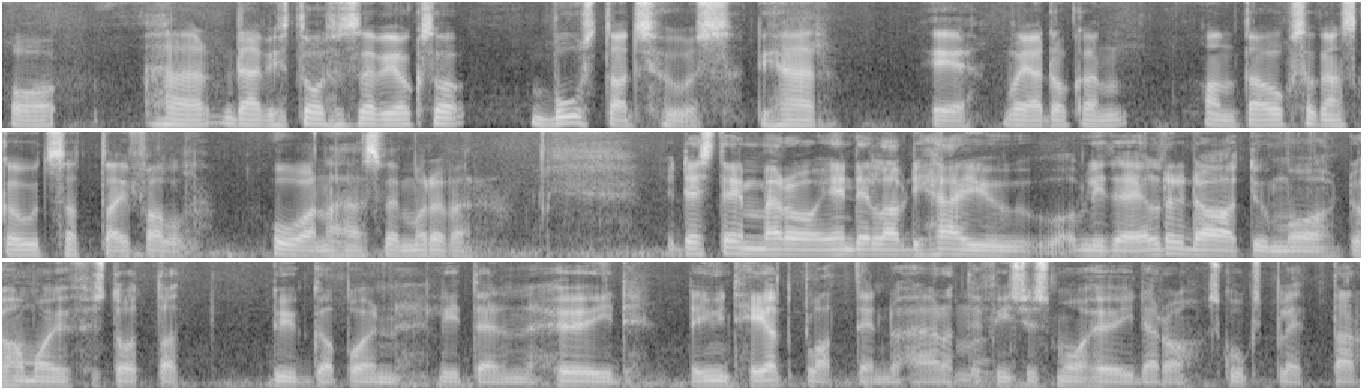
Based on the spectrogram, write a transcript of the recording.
Och här där vi står så ser vi också bostadshus. De här är vad jag då kan anta också ganska utsatta ifall åarna här svämmar över. Det stämmer och en del av de här är ju av lite äldre datum och då har man ju förstått att bygga på en liten höjd. Det är ju inte helt platt ändå här, att det finns ju små höjder och skogsplättar.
